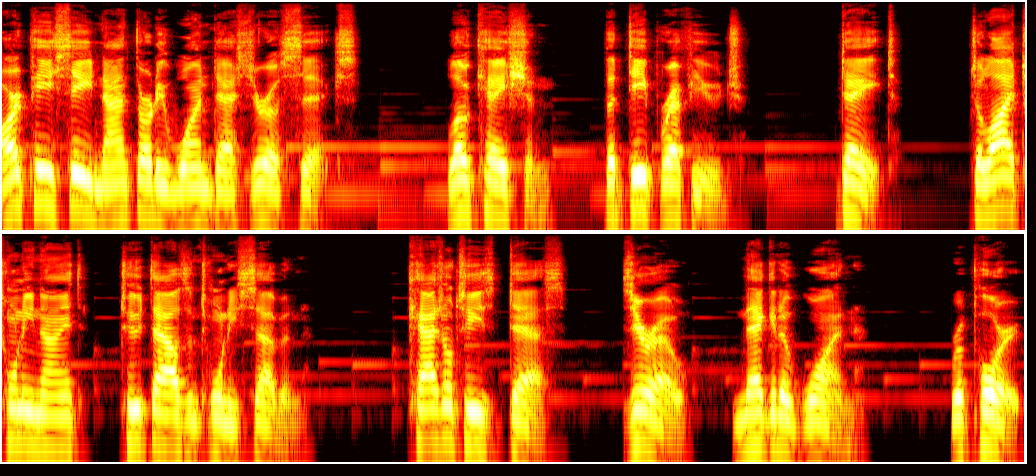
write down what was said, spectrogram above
RPC-931-06 Location: The Deep Refuge. Date: July 29, 2027 Casualties Deaths. 0, Negative 1 Report.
